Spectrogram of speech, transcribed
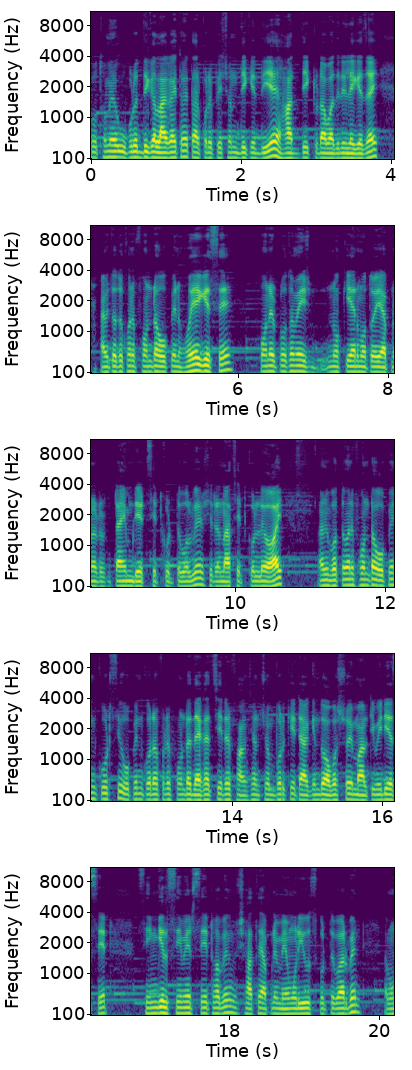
প্রথমে উপরের দিকে লাগাইতে হয়, তারপরে পেছন দিকে দিয়ে হাত দিয়ে একটু ডাবাদিলি লেগে যায়। আমি ততক্ষণে ফোনটা ওপেন হয়ে গেছে। ফোনের প্রথমে নোকিয়ার মতোই আপনার টাইম ডেট সেট করতে বলবে, সেটা না সেট করলে হয়। আমি বর্তমানে ফোনটা ওপেন করছি ওপেন করার পরে ফোনটা দেখাচ্ছি এটার ফাংশন সম্পর্কে। এটা কিন্তু অবশ্যই মাল্টিমিডিয়া সেট সিঙ্গেল সিমের সেট হবে, সাথে আপনি মেমোরি ইউজ করতে পারবেন এবং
